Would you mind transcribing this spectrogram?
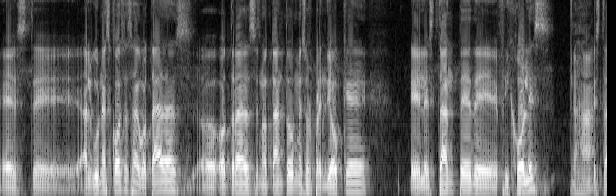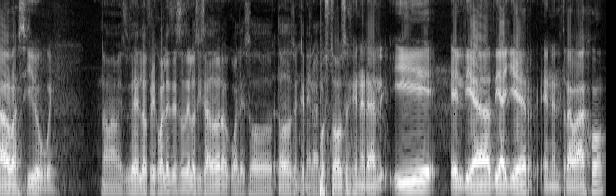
Este, algunas cosas agotadas, otras no tanto. Me sorprendió que el estante de frijoles Ajá. estaba vacío, güey. No mames, ¿de los frijoles de esos de los Isadora o cuáles? ¿O todos en general? Pues todos en general. Y el día de ayer en el trabajo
